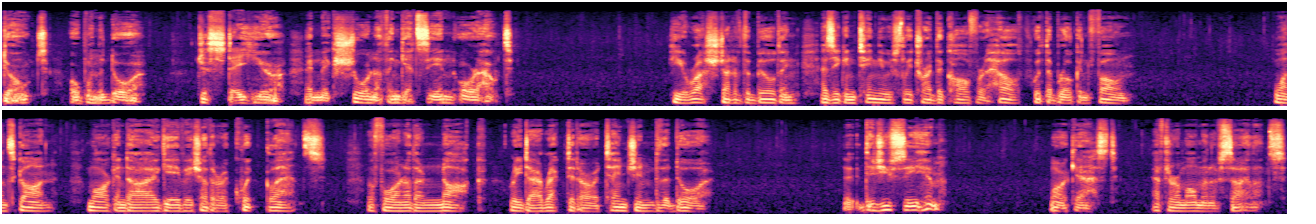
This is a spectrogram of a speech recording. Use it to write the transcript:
Don't open the door. Just stay here and make sure nothing gets in or out. He rushed out of the building as he continuously tried to call for help with the broken phone. Once gone, Mark and I gave each other a quick glance before another knock redirected our attention to the door. Did you see him? Mark asked after a moment of silence.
